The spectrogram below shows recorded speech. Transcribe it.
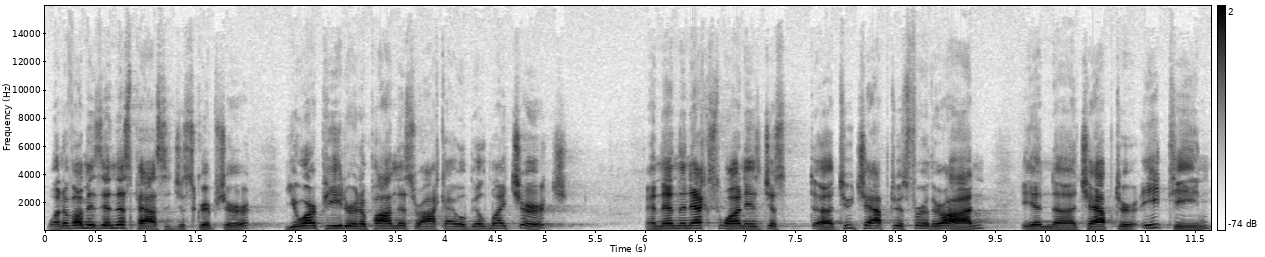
One of them is in this passage of Scripture, you are Peter, and upon this rock I will build my church. And then the next one is just uh, two chapters further on in uh, chapter 18,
